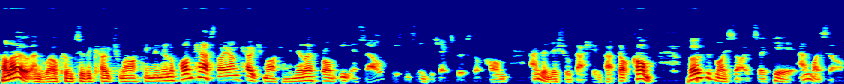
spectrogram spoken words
Hello and welcome to the Coach Mark in Manila podcast. I am Coach Mark in Manila from ESL, businessenglishexperts.com and initial-impact.com. Both of my sites are here and myself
